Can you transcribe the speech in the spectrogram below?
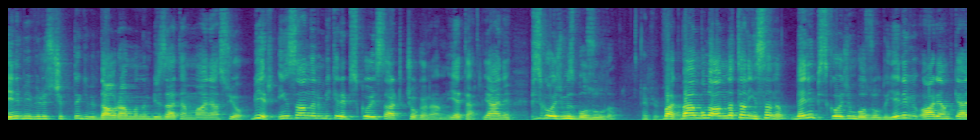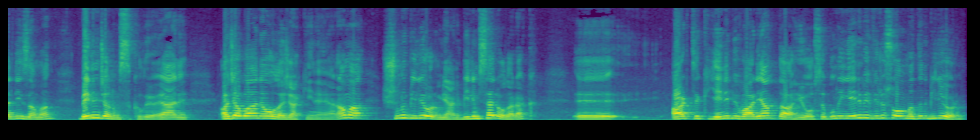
yeni bir virüs çıktı gibi davranmanın bir zaten manası yok. Bir, insanların bir kere psikolojisi artık çok önemli. Yeter. Yani psikolojimiz bozuldu. Hepimiz Bak ben bunu anlatan insanım. Benim psikolojim bozuldu. Yeni bir varyant geldiği zaman benim canım sıkılıyor. Yani acaba ne olacak yine yani. Ama şunu biliyorum yani bilimsel olarak e, artık yeni bir varyant dahi olsa bunun yeni bir virüs olmadığını biliyorum.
